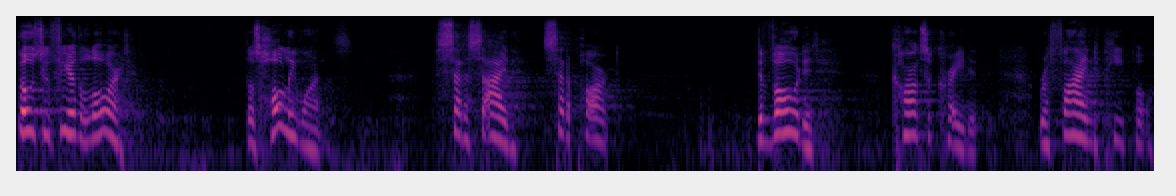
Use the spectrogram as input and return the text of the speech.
those who fear the Lord, those holy ones, set aside, set apart, devoted, consecrated, refined people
